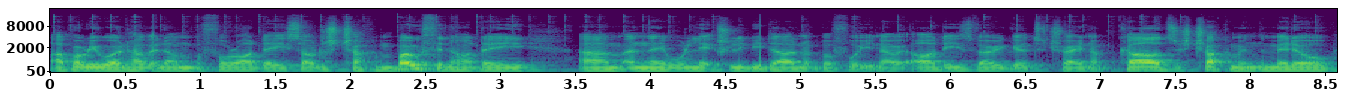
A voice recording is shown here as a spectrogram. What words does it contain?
I probably won't have it done before RD, so I'll just chuck them both in RD, um, and they will literally be done before you know it. RD is very good to train up cards, just chuck them in the middle,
